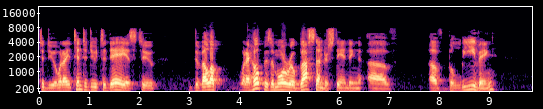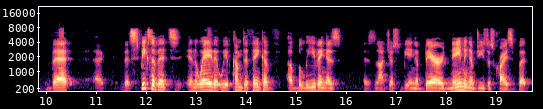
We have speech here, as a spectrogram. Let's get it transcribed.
to do, what I intend to do today is to develop what I hope is a more robust understanding of, of believing that uh, that speaks of it in the way that we have come to think of of believing as as not just being a bare naming of Jesus Christ, but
